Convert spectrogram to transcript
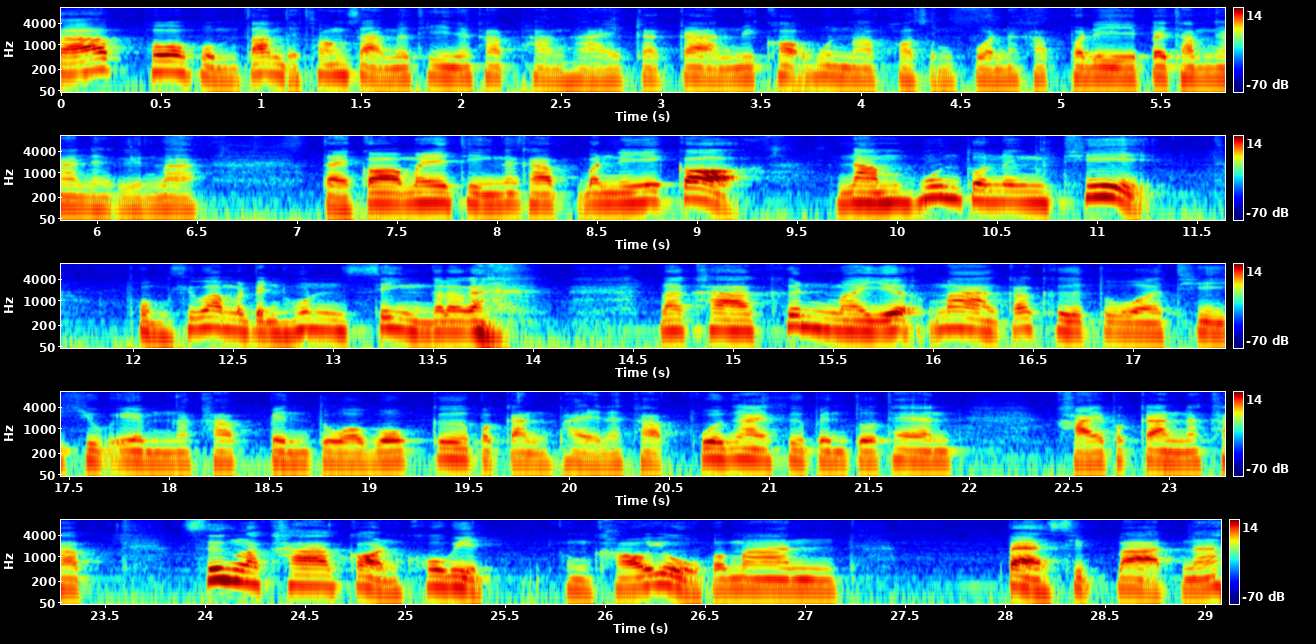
ครับเพราะว่าผมตั้มจากช่อง 3 นาทีนะครับห่างหายกับการวิเคราะห์หุ้นมาพอสมควรนะครับ พอดีไปทำงานอย่างอื่นมา แต่ก็ไม่ได้ทิ้งนะครับ วันนี้ก็นำหุ้นตัวหนึ่งที่ผมคิดว่ามันเป็นหุ้นซิ่งก็แล้วกัน ราคาขึ้นมาเยอะมากก็คือตัว TQM นะครับ เป็นตัวโบรกเกอร์ประกันภัยนะครับ พูดง่ายคือเป็นตัวแทนขายประกันนะครับ ซึ่งราคาก่อนโควิดของเขาอยู่ประมาณ 80 บาทนะ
